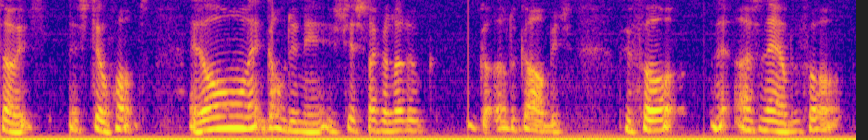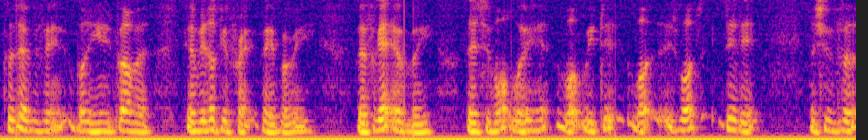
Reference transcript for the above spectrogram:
Still hot. And all that gold in here is just like a lot of, lot of garbage. Before us now, before, because everything, and his brother, going to be looking for everybody. But forget everybody. This is what we, what we did, what is what did it. Must have,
